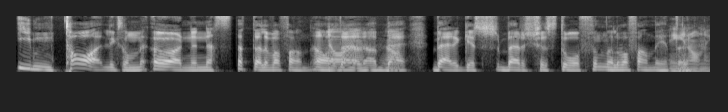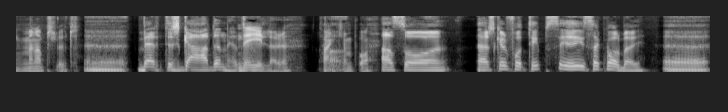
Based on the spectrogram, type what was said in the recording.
inta liksom örnnästet eller vad fan. Ja, Ja, det här ja, ja. Ber- Bergers, Berchersdofen eller vad fan det heter. Ingen aning, men absolut. Eh, Berchtesgaden heter Det det. gillar du, tanken på. Alltså, här ska du få ett tips, Isak Wahlberg. Eh,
